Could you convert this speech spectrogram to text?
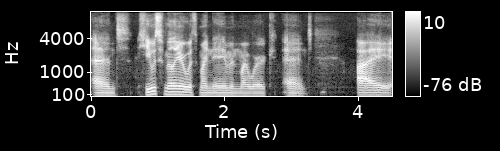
and he was familiar with my name and my work. And I,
